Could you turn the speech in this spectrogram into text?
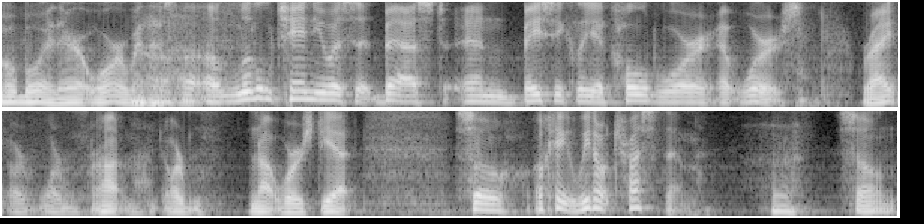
Oh boy, they're at war with us. a, a little tenuous at best, and basically a cold war at worst, right? Or or not or not worst yet. So okay, we don't trust them. So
